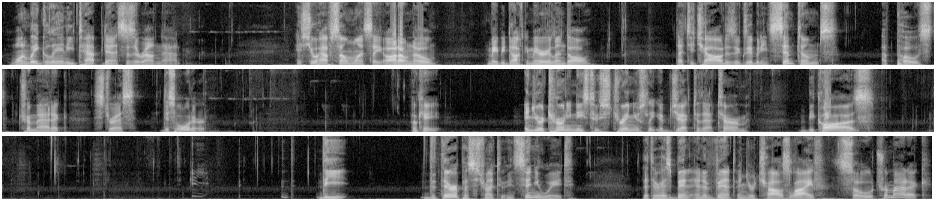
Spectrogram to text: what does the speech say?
one way Glenney tap dances around that is she'll have someone say, Oh, I don't know, maybe Dr. Mary Lindahl, that your child is exhibiting symptoms of post traumatic stress disorder. Okay, and your attorney needs to strenuously object to that term because the the therapist is trying to insinuate that there has been an event in your child's life so traumatic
